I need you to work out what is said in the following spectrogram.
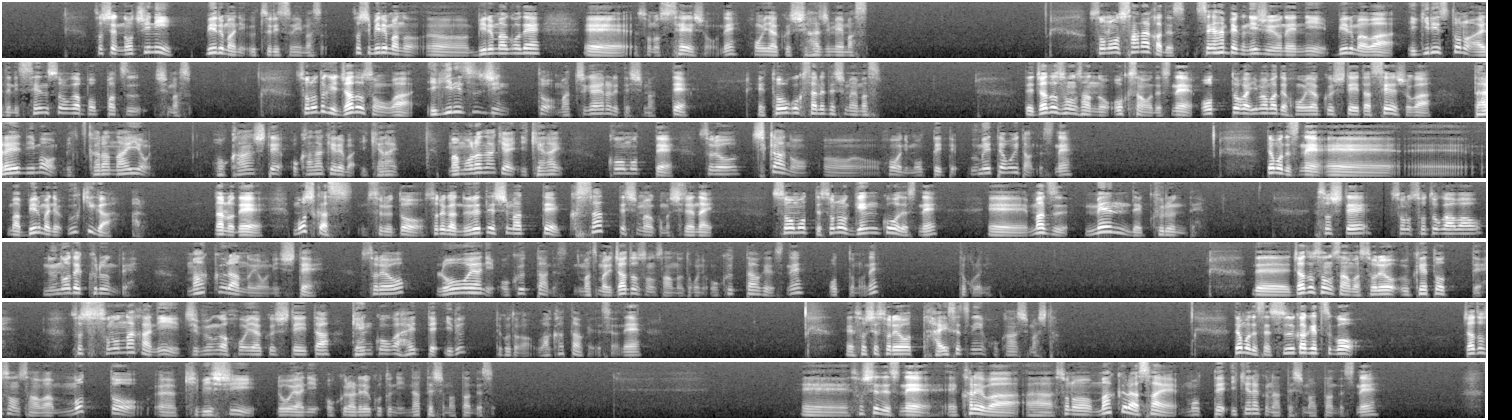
そして後にビルマに移り住みます。そしてビルマの、ビルマ語で、えー、その聖書を、ね、翻訳し始めます。その最中です。1824年にビルマはイギリスとの間に戦争が勃発します。その時ジャドソンはイギリス人と間違えられてしまって、え投獄されてしまいます。でジャドソンさんの奥さんはですね夫が今まで翻訳していた聖書が誰にも見つからないように保管しておかなければいけない守らなきゃいけないこう思ってそれを地下の方に持っていって埋めておいたんですね。でもですね、えー、まあ、ビルマには雨季がある。なのでもしかするとそれが濡れてしまって腐ってしまうかもしれない。そう思ってその原稿をですね、えー、まず面でくるんで。そしてその外側を布でくるんで枕のようにしてそれを牢屋に送ったんです、まあ、つまりジャドソンさんのところに送ったわけですね。夫のねところに。でジャドソンさんはそれを受け取ってそしてその中に自分が翻訳していた原稿が入っているってことが分かったわけですよね。そしてそれを大切に保管しました。でもですね数ヶ月後ジャドソンさんはもっと厳しい牢屋に送られることになってしまったんです、えー、そしてですね彼はその枕さえ持っていけなくなってしまったんですね。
